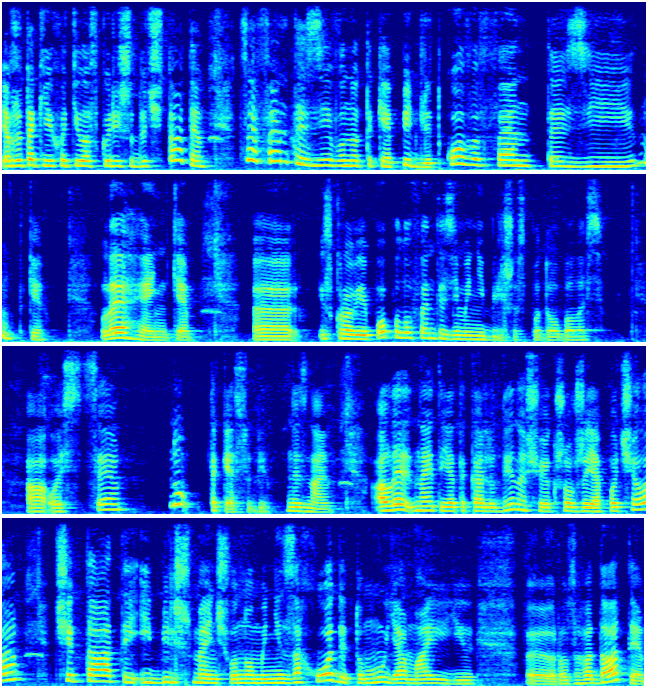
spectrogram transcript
Я вже так її хотіла скоріше дочитати. Це фентезі, воно таке підліткове фентезі, ну, таке легеньке. Е, Із крові і попелу фентезі мені більше сподобалось. А ось це, ну, таке собі, не знаю. Але, знаєте, я така людина, що якщо вже я почала читати і більш-менш воно мені заходить, тому я маю її е, розгадати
